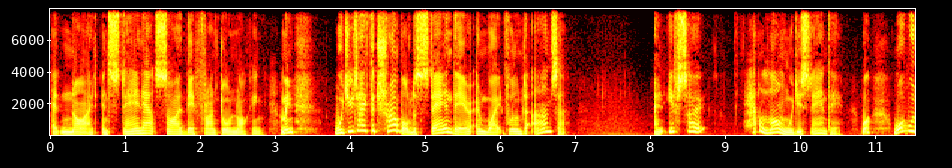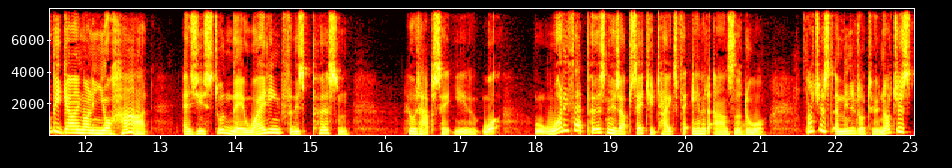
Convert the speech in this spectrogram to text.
at night and stand outside their front door knocking? I mean, would you take the trouble to stand there and wait for them to answer? And if so, how long would you stand there? What, what would be going on in your heart as you stood there waiting for this person who had upset you? What, what if that person who's upset you takes forever to answer the door? Not just a minute or two, not just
